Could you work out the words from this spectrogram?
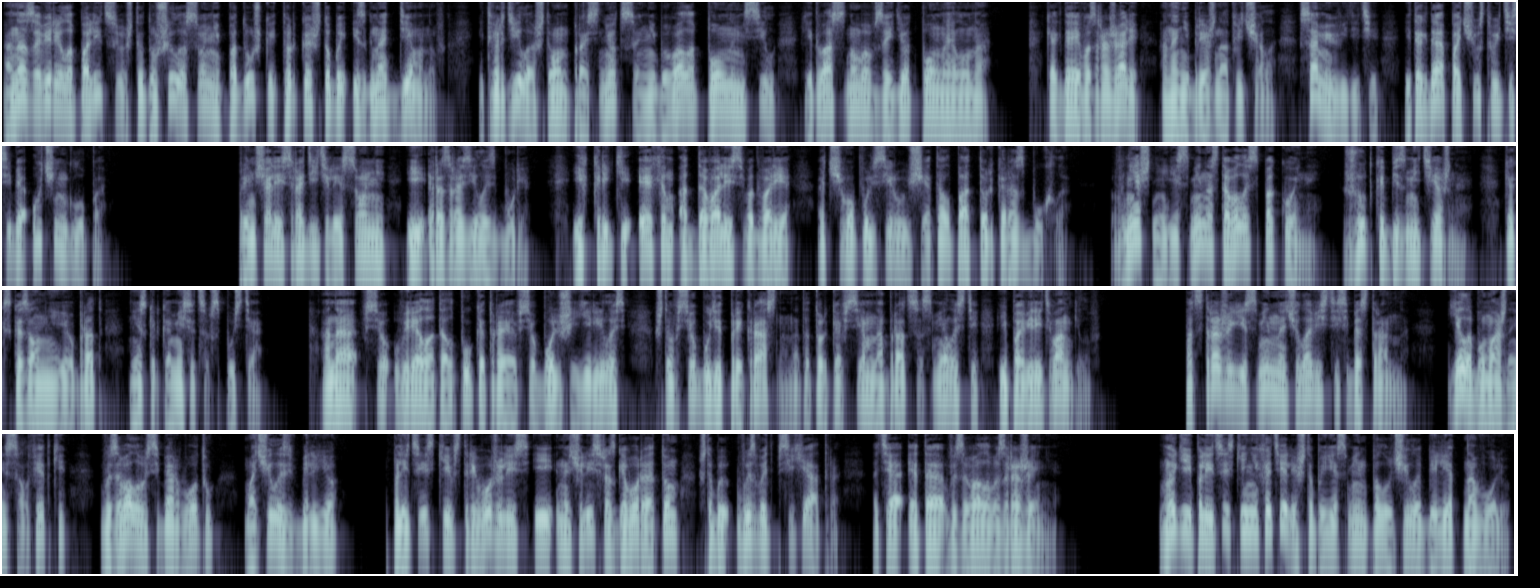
Она заверила полицию, что душила Сонни подушкой только чтобы изгнать демонов, и твердила, что он проснется небывало полным сил, едва снова взойдет полная луна. Когда ей возражали, она небрежно отвечала. «Сами увидите, и тогда почувствуете себя очень глупо». Примчались родители Сонни, и разразилась буря. Их крики эхом отдавались во дворе, отчего пульсирующая толпа только разбухла. Внешне Ясмин оставалась спокойной, жутко безмятежной, как сказал мне ее брат несколько месяцев спустя. Она все уверяла толпу, которая все больше ярилась, что все будет прекрасно, надо только всем набраться смелости и поверить в ангелов. Под стражей Ясмин начала вести себя странно. Ела бумажные салфетки, вызывала у себя рвоту, мочилась в белье. Полицейские встревожились, и начались разговоры о том, чтобы вызвать психиатра, хотя это вызывало возражения. Многие полицейские не хотели, чтобы Ясмин получила билет на волю.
